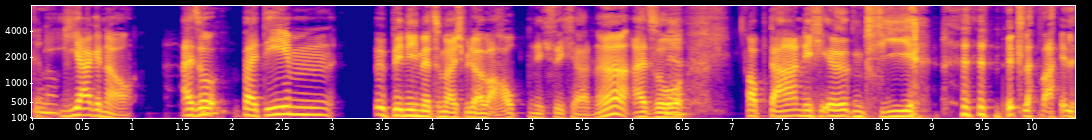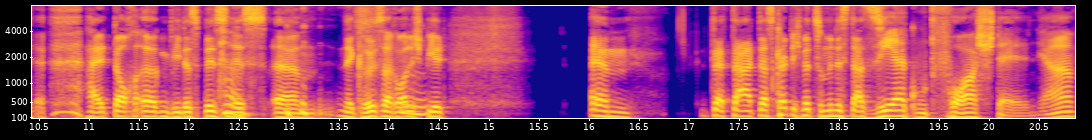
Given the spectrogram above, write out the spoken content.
Genau. Ja, genau. Also bei dem bin ich mir zum Beispiel da überhaupt nicht sicher. Ne? Also Ja. Ob da nicht irgendwie mittlerweile halt doch irgendwie das Business ähm, eine größere Rolle spielt. Ähm, da, da, das könnte ich mir zumindest da sehr gut vorstellen, ja.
